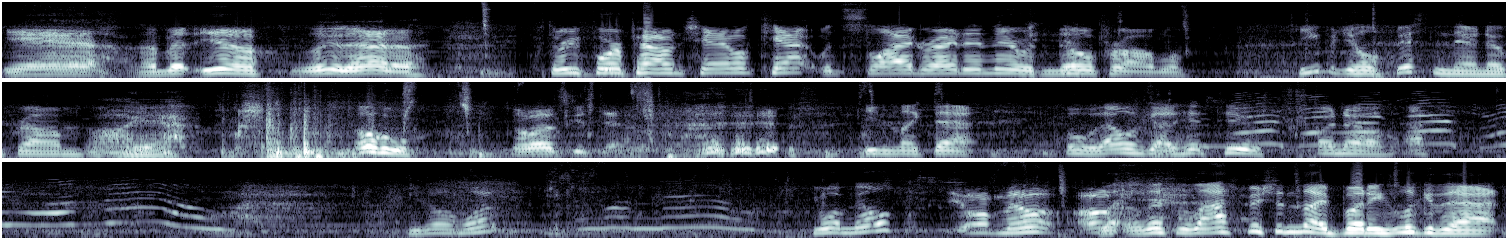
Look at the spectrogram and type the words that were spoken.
Yeah, I bet. You know, look at that. A three, four pound channel cat would slide right in there with no problem. You can put your whole fist in there, no problem. Oh yeah. Oh, Well, let's get down. eating like that. Oh, that one's got a hit too. Oh no. I- They want milk. you don't what? They want milk. You want milk? You want milk? La- Oh, That's the last fish of the night, buddy. Look at that.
